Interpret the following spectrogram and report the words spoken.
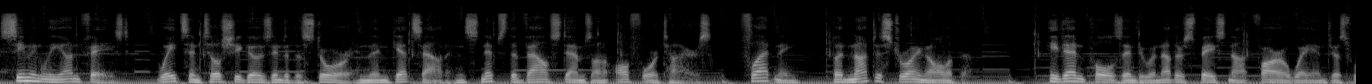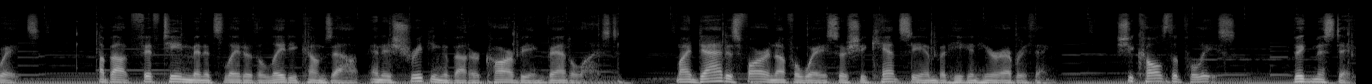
seemingly unfazed, waits until she goes into the store and then gets out and snips the valve stems on all four tires, flattening, but not destroying all of them. He then pulls into another space not far away and just waits. About 15 minutes later, the lady comes out and is shrieking about her car being vandalized. My dad is far enough away so she can't see him, but he can hear everything. She calls the police. Big mistake.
